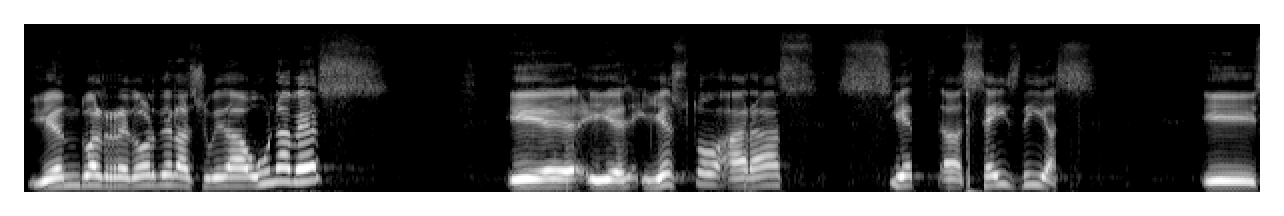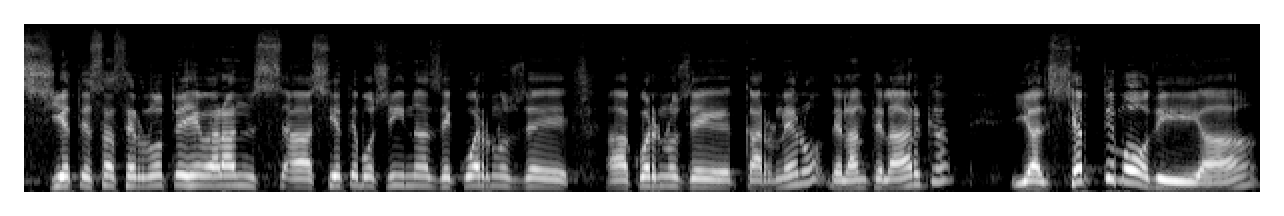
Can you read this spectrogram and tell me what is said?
yendo alrededor de la ciudad una vez, y, esto harás ah, seis días. Y siete sacerdotes llevarán siete bocinas de cuernos de, cuernos de carnero delante de la arca. Y al séptimo día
